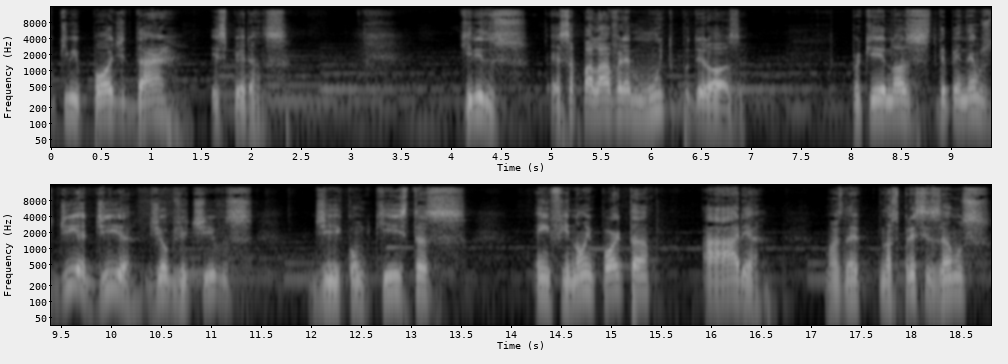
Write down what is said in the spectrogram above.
o que me pode dar esperança. Queridos, essa palavra é muito poderosa, porque nós dependemos dia a dia de objetivos, de conquistas, enfim, não importa a área, mas né, nós precisamos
